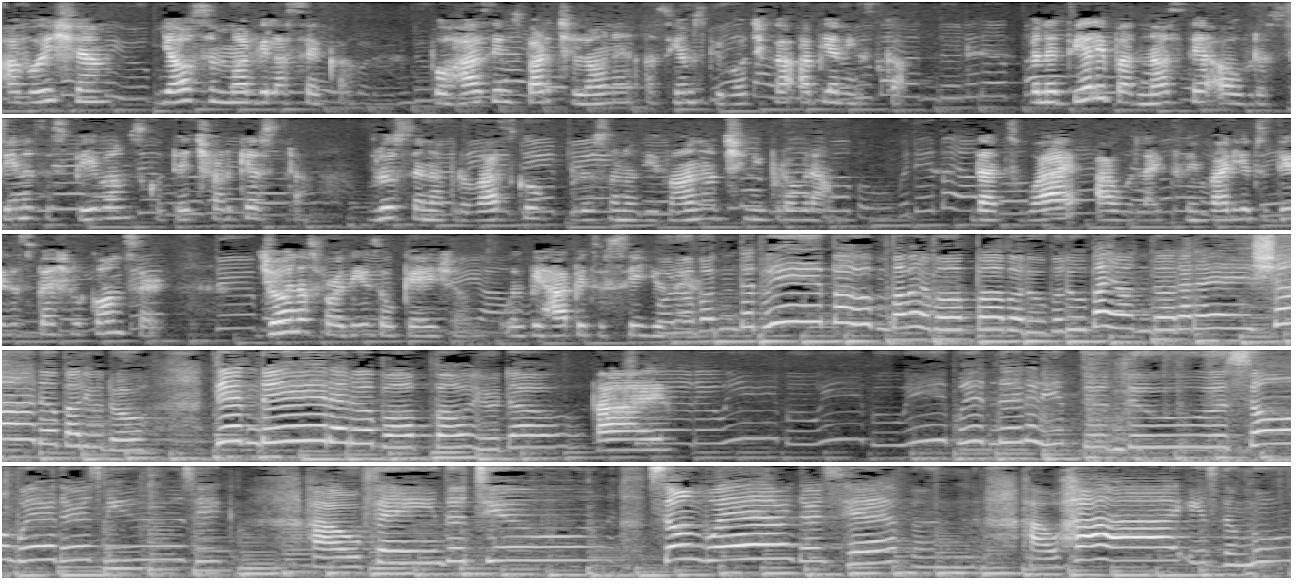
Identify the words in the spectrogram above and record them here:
A vojšem, jaz sem Mar Vilaseca. Pohazim z Barcelone, a sem spivočka a pianistka. V nedeli 15. a v Rosine se spivam skoteča orkestra. Bruse na provasku, bruse na divano, čini program. That's why I would like to invite you to this special concert. Join us for this occasion. We'll be happy to see you. Bye. Somewhere there's music, how faint the tune. Somewhere there's heaven, how high is the moon.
